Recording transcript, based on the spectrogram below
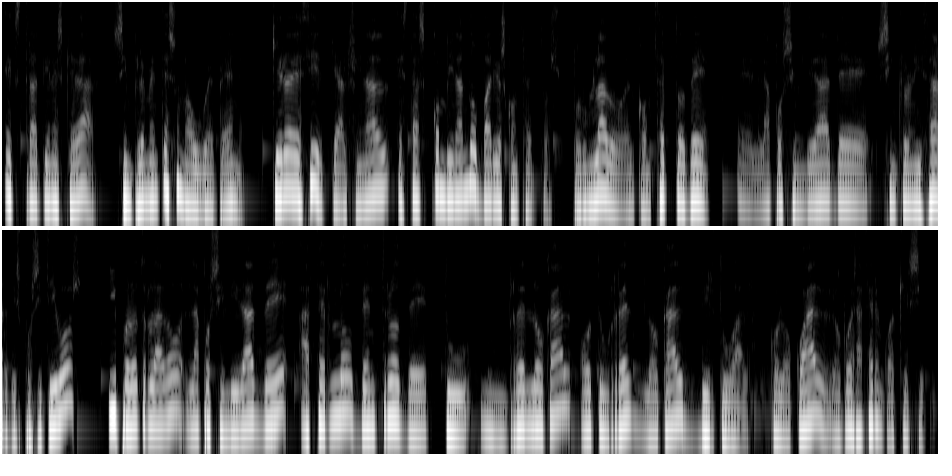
extra tienes que dar? Simplemente es una VPN. Quiero decir que al final estás combinando varios conceptos. Por un lado, el concepto de eh, la posibilidad de sincronizar dispositivos y por otro lado, la posibilidad de hacerlo dentro de tu red local o tu red local virtual, con lo cual lo puedes hacer en cualquier sitio.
